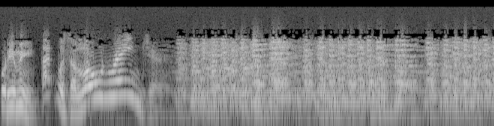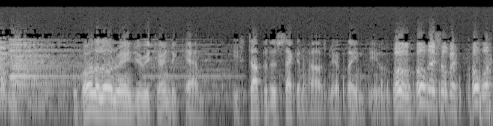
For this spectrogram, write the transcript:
What do you mean? That was the Lone Ranger. Before the Lone Ranger returned to camp, he stopped at a second house near Plainfield. Oh, oh there, Silver. Oh, boy.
